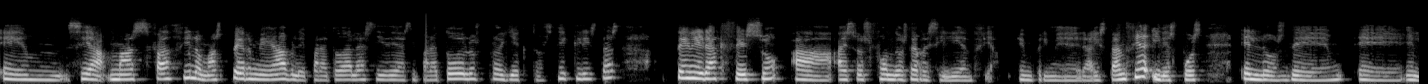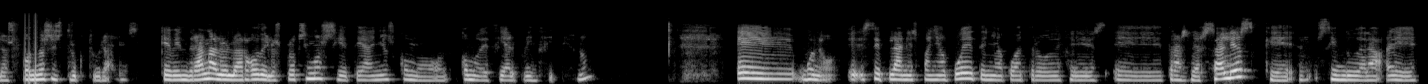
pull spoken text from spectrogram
em, sea más fácil o más permeable para todas las ideas y para todos los proyectos ciclistas tener acceso a, esos fondos de resiliencia en primera instancia y después en los, de, eh, en los fondos estructurales que vendrán a lo largo de los próximos siete años como, como decía al principio. ¿no? Eh, bueno, ese plan España Puede tenía cuatro ejes eh, transversales que sin duda eh,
